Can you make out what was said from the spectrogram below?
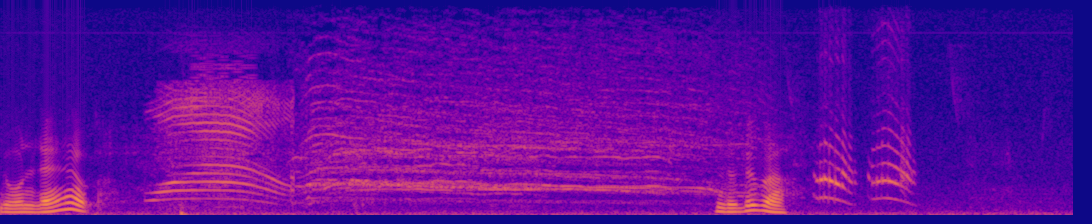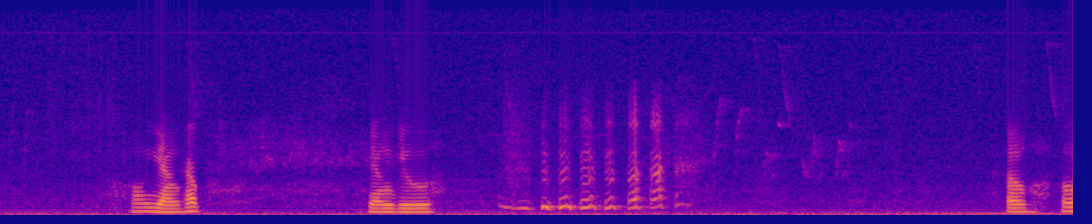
โดนแล้วหรือหรือเปล่าเอายังครับ ยังอยู่ เอาเอา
